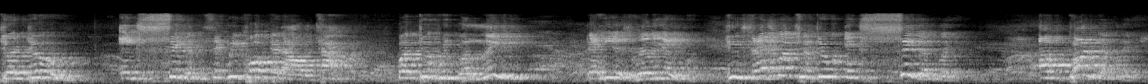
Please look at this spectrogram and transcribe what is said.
to do exceedingly. We quote that all the time. But do we believe that he is really able? He's able to do exceedingly, abundantly,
